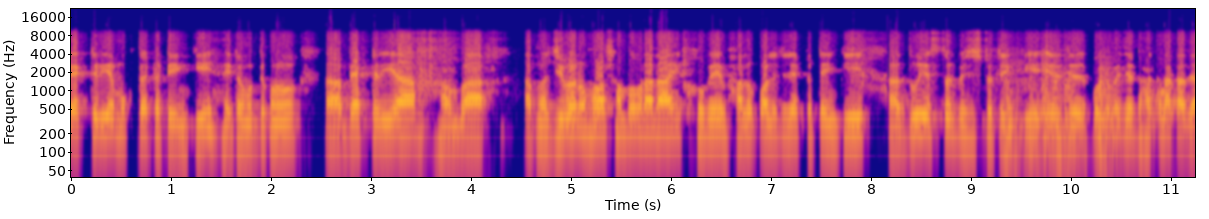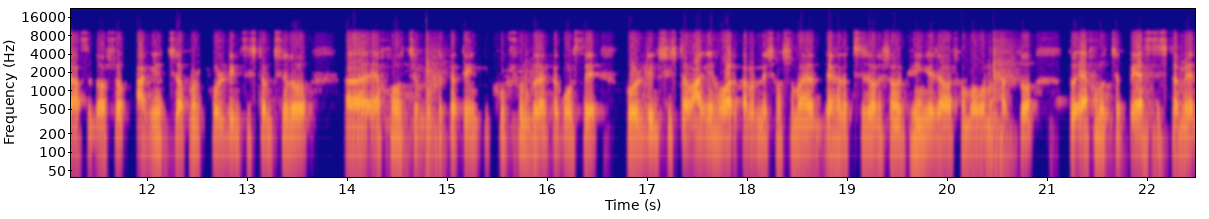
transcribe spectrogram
ব্যাকটেরিয়া মুক্ত একটা ট্যাঙ্কি, এটার মধ্যে কোনো ব্যাকটেরিয়া বা আপনার জীবাণু হওয়ার সম্ভাবনা নাই, খুবই ভালো কোয়ালিটির একটা ট্যাঙ্কি দুই স্তর বিশিষ্ট ট্যাঙ্কি। এর যে প্রথমে যে ঢাকনাটা যে আছে দর্শক, আগে হচ্ছে আপনার ফোল্ডিং সিস্টেম ছিল এখন হচ্ছে প্রত্যেকটা ট্যাঙ্কি খুব সুন্দর একটা করছে। ফোল্ডিং সিস্টেম আগে হওয়ার কারণে সবসময় দেখা যাচ্ছে যে অনেক সময় ভেঙে যাওয়ার সম্ভাবনা থাকতো। তো এখন হচ্ছে প্যাচ সিস্টেমের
